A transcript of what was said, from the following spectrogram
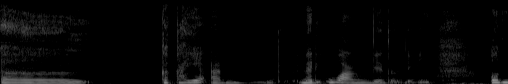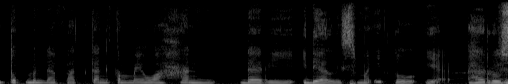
uh, kekayaan gitu, dari uang gitu. Jadi untuk mendapatkan kemewahan dari idealisme itu ya harus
